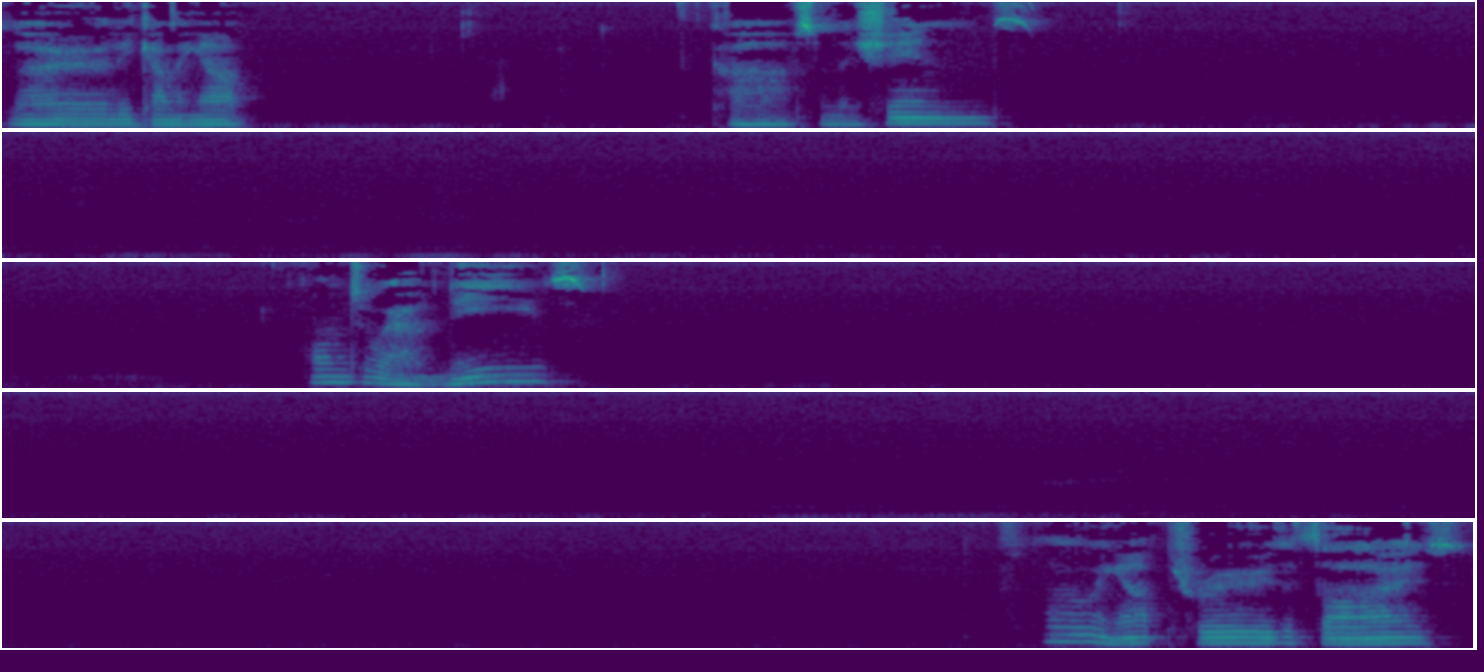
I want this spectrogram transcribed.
Slowly coming up, calves and the shins. onto our knees. Up through the thighs,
